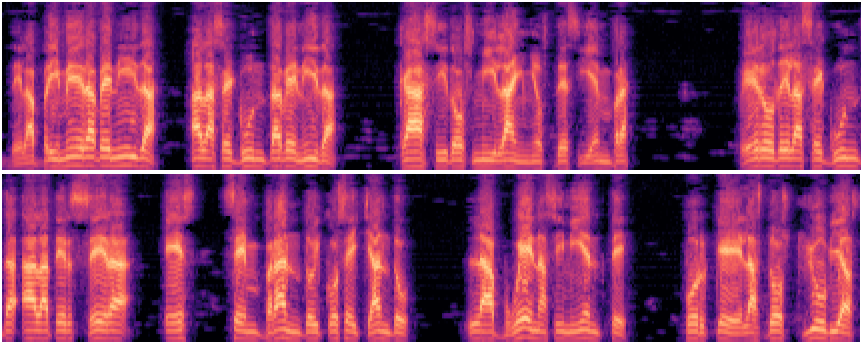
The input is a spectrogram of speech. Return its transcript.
de la primera venida a la segunda venida, casi dos mil años de siembra. Pero de la segunda a la tercera es sembrando y cosechando la buena simiente, porque las dos lluvias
